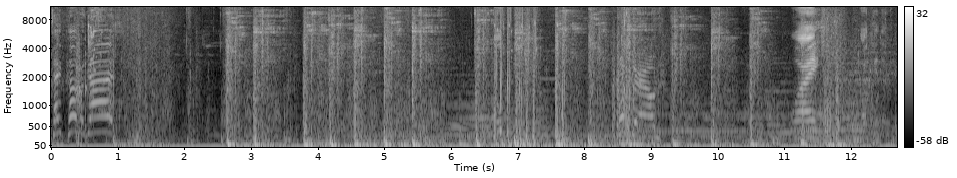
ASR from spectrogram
take cover, guys! One down. Why? Okay, there we go.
